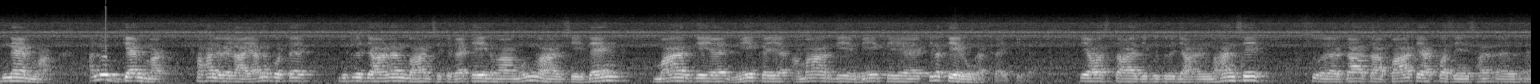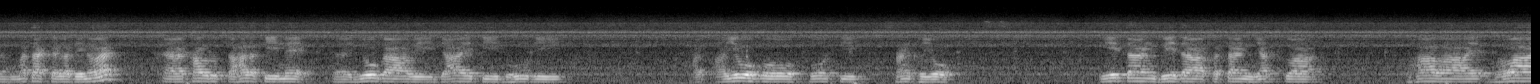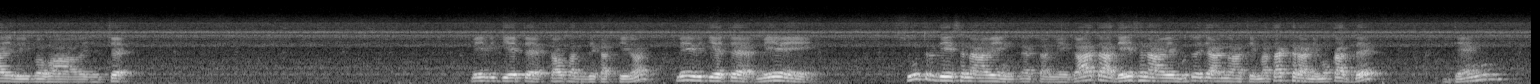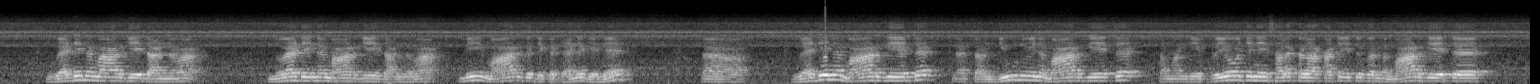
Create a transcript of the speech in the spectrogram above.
නැම්මක්, අලුත් ගැම්මක් පහළ වෙලා යනකොට බුදුරජාණන් වහන්සේට වැටෙනවා මුන් වහන්සේ දැන් මාර්ගය මේකය, අමාර්ගය මේකය කියලා තේරුම් ගන්නයි කියලා. ඒ අවස්ථාවේදී බුදුරජාණන් වහන්සේ ගාථා පාඨයක් වශයෙන් මතක් කරලා දෙනවා කවුරුත් අහලා තියෙන යෝගාවේ ජායති භූරි අයෝගෝ හෝති සංඛයෝ ඒතං වේදා පතං යත්වා භාවාය භවාය විභවායච මේ විදිහට තව පද දෙකක් තියෙනවා මේ විදිහට මේ සූත්‍ර දේශනාවෙන් නැත්නම් මේ ගාථා දේශනාවෙන් බුදුරජාණන් වහන්සේ මතක් කරන්නේ මොකද්ද දැන් වැඩෙන මාර්ගය දන්නවා නොවැඩෙන මාර්ගය දන්නවා මේ මාර්ග දෙක දැනගෙන වැඩෙන මාර්ගයට නැත්නම් දියුණු වෙන මාර්ගයට තමන්ගේ ප්‍රයෝජනේ සලකලා කටයුතු කරන මාර්ගයට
